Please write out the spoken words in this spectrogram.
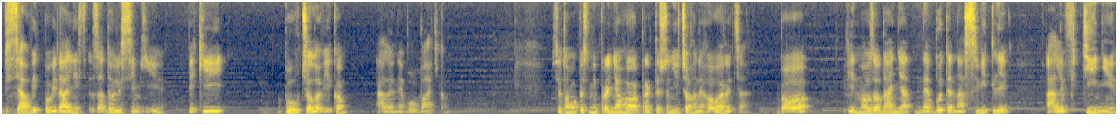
взяв відповідальність за долю сім'ї, в якій був чоловіком, але не був батьком. В Святому Письмі про нього практично нічого не говориться, бо він мав завдання не бути на світлі, але в тіні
